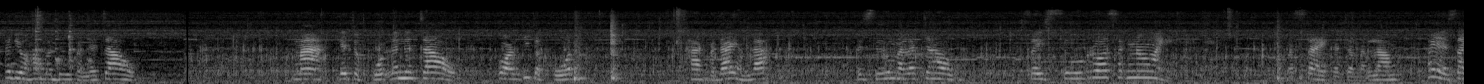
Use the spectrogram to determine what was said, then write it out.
แล้วเดี๋ยวเรามาดูกันนะเจ้า มาเดี๋ยวจะโพสแล้วนะเจ้า ก่อนที่จะโพสขาดมาได้อย่างละไปซื้อมาแล้วเจ้า ใส่ซูโรสสักหน่อยมาใส่ก็จะมาลำถ้าอยากใส่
